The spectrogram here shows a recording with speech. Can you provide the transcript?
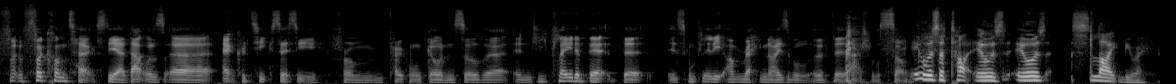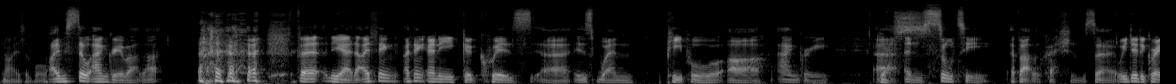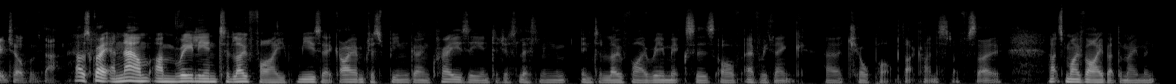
for, for context, yeah, that was uh, Ecruteak City from Pokemon Gold and Silver, and he played a bit that is completely unrecognizable of the actual song. it was a t- it was it was slightly recognizable. I'm still angry about that. but yeah, I think I think any good quiz uh, is when people are angry uh, Yes. and salty about the question. So we did a great job of that. That was great, and now I'm, I'm really into lo-fi music. I am just been going crazy into just listening into lo-fi remixes of everything, uh, chill pop, that kind of stuff. So that's my vibe at the moment.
